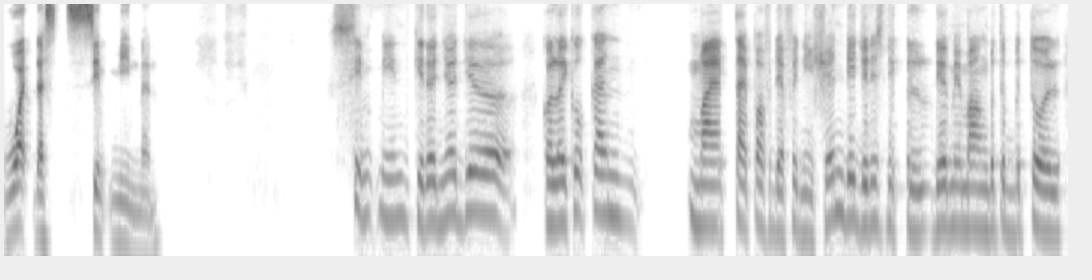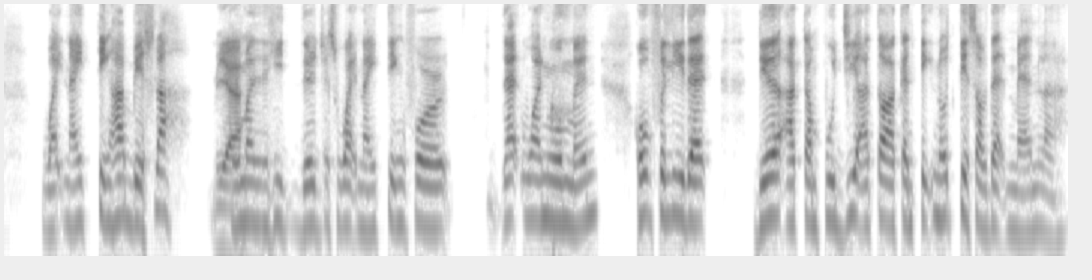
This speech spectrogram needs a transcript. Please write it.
what does simp mean man? simp mean kiranya dia kalau ikutkan my type of definition dia jenis dia, dia memang betul-betul white knighting habis lah. Yeah. Memang he, they're just white knighting for that one woman. Hopefully that dia akan puji atau akan take notice of that man lah.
